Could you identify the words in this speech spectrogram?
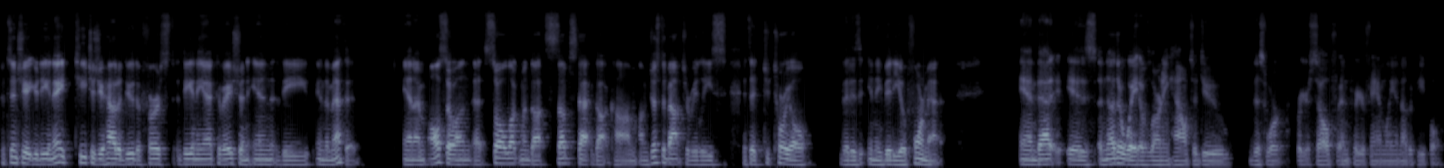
potentiate your dna teaches you how to do the first dna activation in the in the method and i'm also on at solluckman.substack.com i'm just about to release it's a tutorial that is in a video format. And that is another way of learning how to do this work for yourself and for your family and other people.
